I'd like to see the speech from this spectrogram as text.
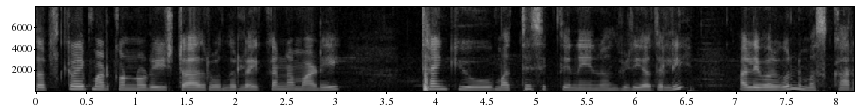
ಸಬ್ಸ್ಕ್ರೈಬ್ ಮಾಡ್ಕೊಂಡು ನೋಡಿ. ಇಷ್ಟ ಆದರೂ ಒಂದು ಲೈಕನ್ನು ಮಾಡಿ. ಥ್ಯಾಂಕ್ ಯು ಮತ್ತೆ ಸಿಗ್ತೀನಿ ಇನ್ನೊಂದು ವಿಡಿಯೋದಲ್ಲಿ ಅಲ್ಲಿವರೆಗೂ ನಮಸ್ಕಾರ.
